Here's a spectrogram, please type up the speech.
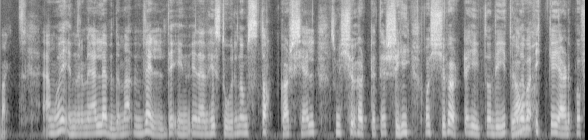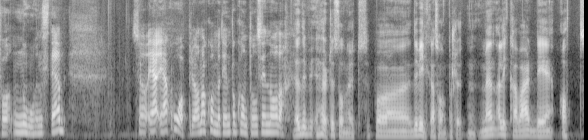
veit. Jeg må innrømme jeg levde meg veldig inn i den historien om stakkars Kjell som kjørte til Ski og kjørte hit og dit, Ja. og det var ikke hjelp å få noen sted. Så jeg, jeg håper jo han har kommet inn på kontoen sin nå, da. Ja, Det hørtes sånn ut. På, det virka sånn på slutten. Men allikevel det at,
